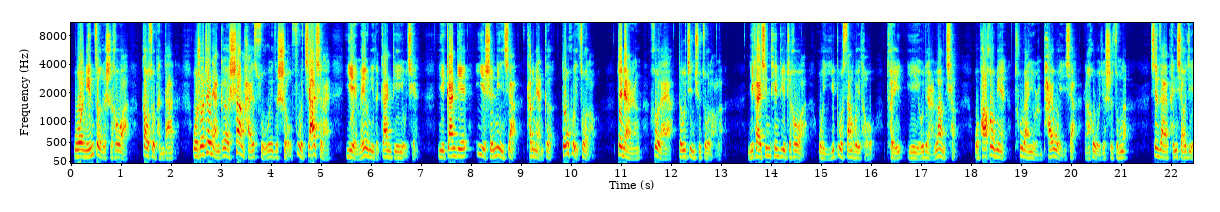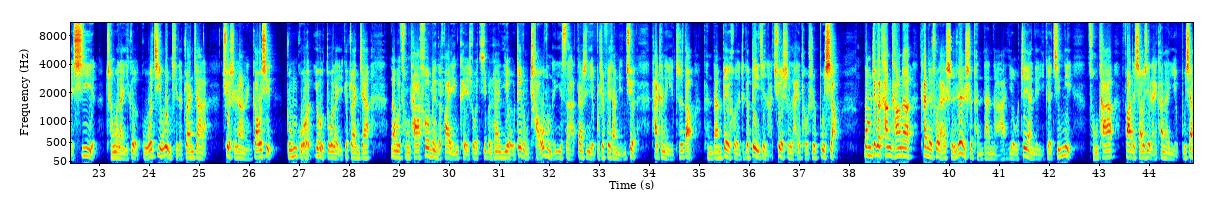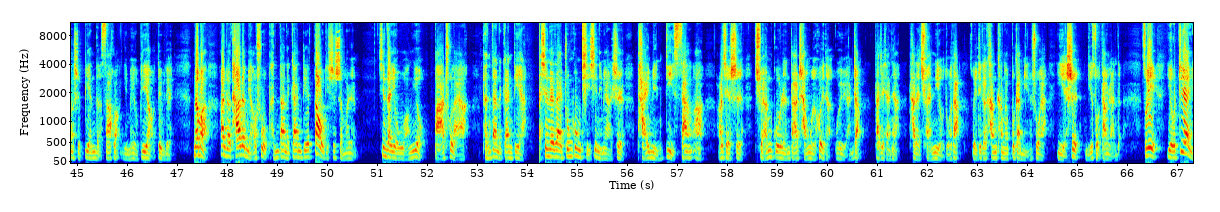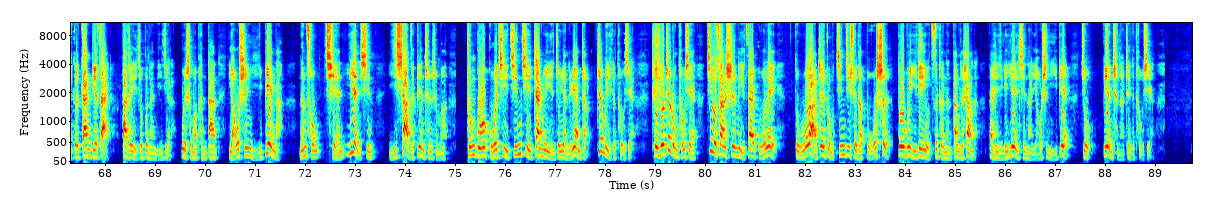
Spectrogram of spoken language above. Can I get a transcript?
我临走的时候啊，告诉彭丹。我说这两个上海所谓的首富加起来也没有你的干爹有钱。你干爹一声令下，他们两个都会坐牢。这两人后来啊都进去坐牢了。离开新天地之后啊，我一步三回头，腿也有点踉跄。我怕后面突然有人拍我一下，然后我就失踪了。现在彭小姐吸引成为了一个国际问题的专家了，确实让人高兴。中国又多了一个专家。那么从他后面的发言可以说，基本上有这种嘲讽的意思啊，但是也不是非常明确。他可能也知道彭丹背后的这个背景啊，确实来头是不小。那么这个康康呢，看得出来是认识彭丹的啊，有这样的一个经历。从他发的消息来看呢，也不像是编的撒谎，也没有必要，对不对？那么按照他的描述，彭丹的干爹到底是什么人？现在有网友拔出来啊，彭丹的干爹啊，现在在中共体系里面是排名第三啊，而且是全国人大常委会的委员长。大家想想他的权力有多大？所以这个康康呢不敢明说呀，也是理所当然的。所以有这样一个干爹在，大家也就不难理解了，为什么彭丹摇身一变呢？能从前燕兴一下子变成什么中国国际经济战略研究院的院长这么一个头衔？可以说，这种头衔就算是你在国内读了这种经济学的博士，都不一定有资格能当得上的。但是一个燕兴呢，摇身一变就变成了这个头衔。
